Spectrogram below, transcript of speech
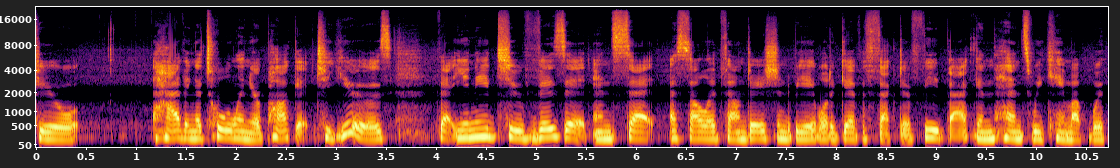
to having a tool in your pocket to use that you need to visit and set a solid foundation to be able to give effective feedback. And hence, we came up with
